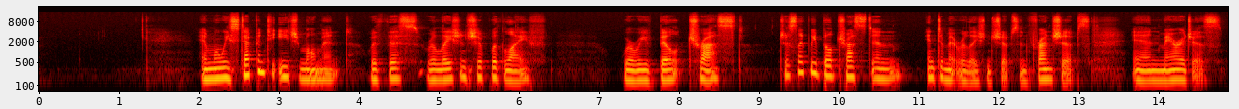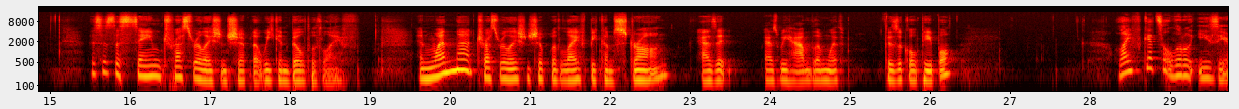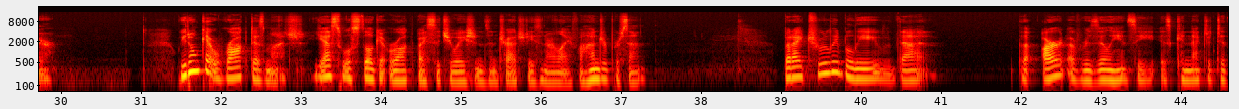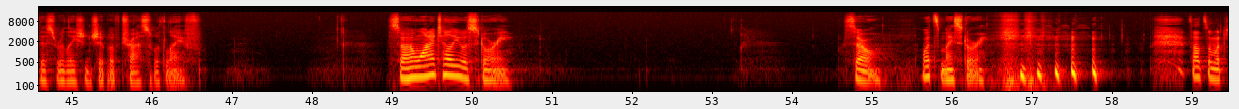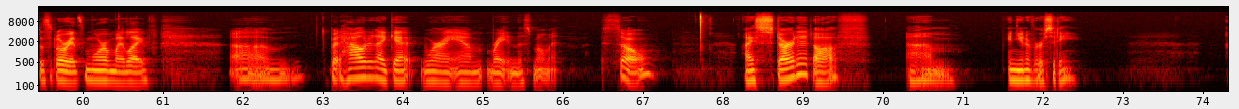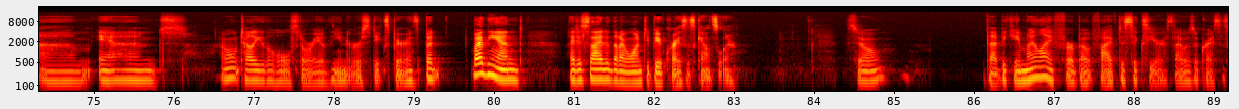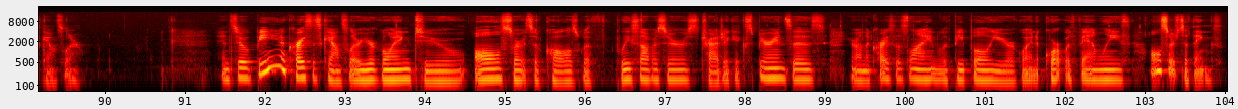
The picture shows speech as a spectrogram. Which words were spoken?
And when we step into each moment with this relationship with life, where we've built trust, just like we build trust in intimate relationships and friendships and marriages, this is the same trust relationship that we can build with life. And when that trust relationship with life becomes strong, as it as we have them with physical people, life gets a little easier. We don't get rocked as much. Yes, we'll still get rocked by situations and tragedies in our life, 100%. But I truly believe that the art of resiliency is connected to this relationship of trust with life. So I want to tell you a story. So, what's my story? it's not so much a story, it's more of my life. Um, but how did I get where I am right in this moment? So, I started off um, in university. Um, and I won't tell you the whole story of the university experience, but by the end, I decided that I wanted to be a crisis counselor. So that became my life for about five to six years. I was a crisis counselor. And so, being a crisis counselor, you're going to all sorts of calls with police officers, tragic experiences. You're on the crisis line with people. You're going to court with families, all sorts of things.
